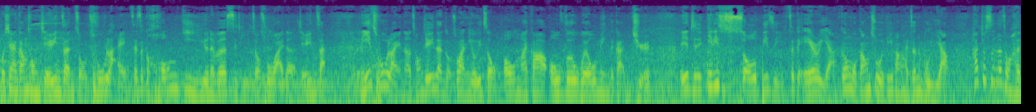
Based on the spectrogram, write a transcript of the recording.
我现在刚从捷运站走出来，在这个 Hongi University 走出来的捷运站。你一出来呢，从捷运站走出来，你有一种 Oh my God overwhelming 的感觉。It it is so busy，这个 area 跟我刚住的地方还真的不一样。它就是那种很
